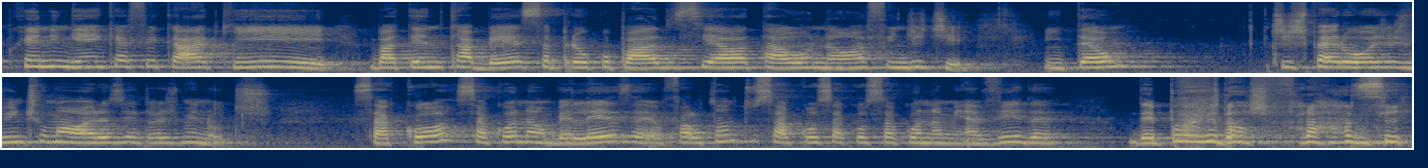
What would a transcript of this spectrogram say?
porque ninguém quer ficar aqui batendo cabeça, preocupado se ela tá ou não afim de ti. Então, te espero hoje às 21 horas e 2 minutos. Sacou? Sacou não, beleza? Eu falo tanto sacou, sacou, sacou na minha vida, depois das frases.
